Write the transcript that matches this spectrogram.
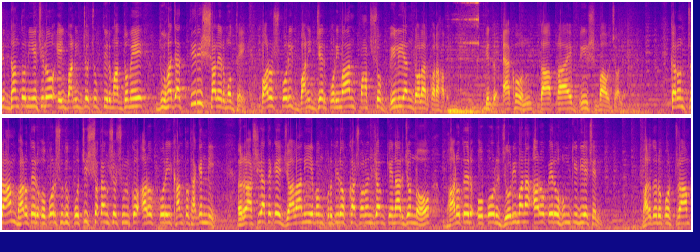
সিদ্ধান্ত নিয়েছিল এই বাণিজ্য চুক্তির মাধ্যমে দু সালের মধ্যে পারস্পরিক বাণিজ্যের পরিমাণ পাঁচশো বিলিয়ন ডলার করা হবে। কিন্তু এখন তা প্রায় বিষ বাও চলে কারণ ট্রাম্প ভারতের ওপর শুধু পঁচিশ শতাংশ শুল্ক আরোপ করেই ক্ষান্ত থাকেননি। রাশিয়া থেকে জ্বালানি এবং প্রতিরক্ষা সরঞ্জাম কেনার জন্য ভারতের ওপর জরিমানা আরোপেরও হুমকি দিয়েছেন। ভারতের ওপর ট্রাম্প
